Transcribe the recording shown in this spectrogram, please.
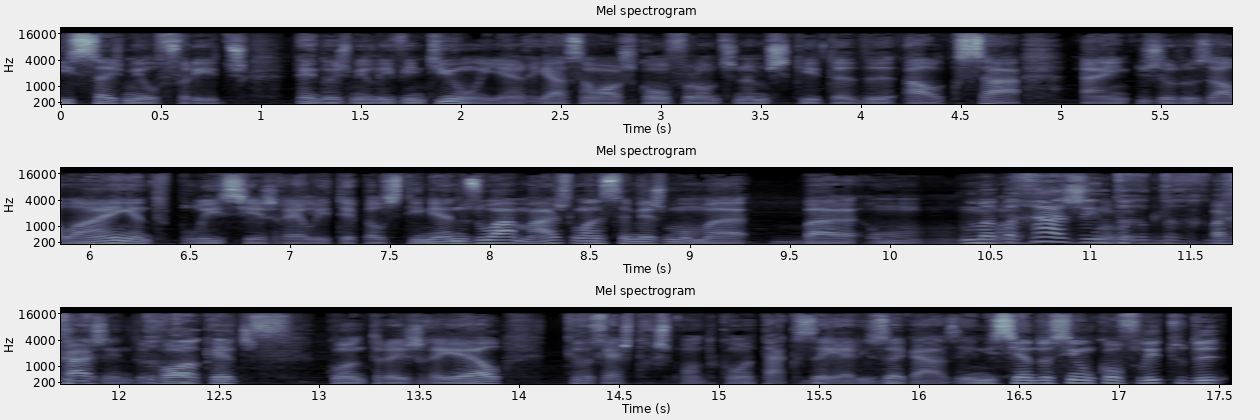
e 6 mil feridos. Em 2021, e em reação aos confrontos na mesquita de Al-Aqsa, em Jerusalém, entre polícia israelita e palestinianos, o Hamas lança mesmo uma, ba uma, uma, barragem, de, de, barragem de, de rockets contra Israel, que de resto responde com ataques aéreos a Gaza, iniciando assim um conflito de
